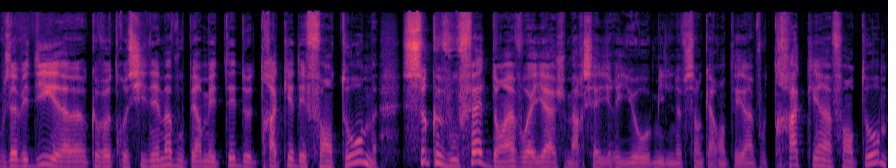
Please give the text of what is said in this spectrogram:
Vous avez dit euh, que votre cinéma vous permettait de traquer des fantômes, ce que vous faites dans un voyage Marseille-Rio 1941, vous traquez un fantôme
